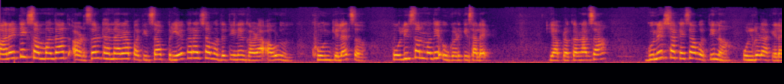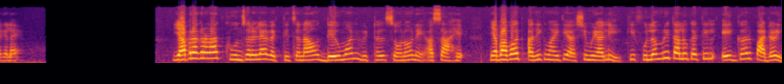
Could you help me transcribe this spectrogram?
अनैतिक संबंधात अडसर ठरणाऱ्या पतीचा प्रियकराच्या मदतीने गळा आवळून खून केल्याचं पोलिसांमध्ये उघडकीस आलंय. या प्रकरणाचा गुन्हे शाखेच्या वतीनं उलगडा केला गेलाय. या प्रकरणात खून झालेल्या व्यक्तीचं नाव देवमन विठ्ठल सोनवणे असं आहे. याबाबत अधिक माहिती अशी मिळाली की फुलंब्री तालुक्यातील एक घर पाडळी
